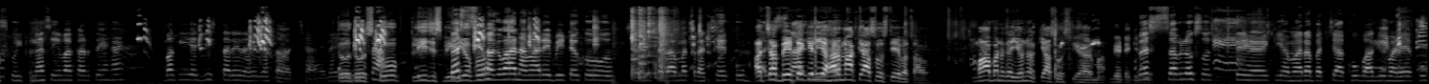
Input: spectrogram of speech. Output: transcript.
इसको इतना सेवा करते हैं बाकी ये जिस तरह रहेगा सब अच्छा है नहीं तो दोस्तों प्लीज़ इस वीडियो को भगवान हमारे बेटे को सही सलामत रखे खूब अच्छा बेटे के लिए हर माँ क्या सोचती है बताओ। माँ बन गई हो ना क्या सोचती है हर माँ बेटे की लिए? बस सब लोग सोचते हैं कि हमारा बच्चा खूब आगे बढ़े खूब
